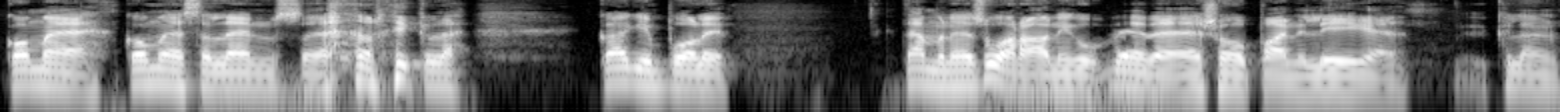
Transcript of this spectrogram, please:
komea, komeessa lennossa ja oli kyllä kaikin puoli tämmöinen suoraan niin VVE showpaini liike. Kyllä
